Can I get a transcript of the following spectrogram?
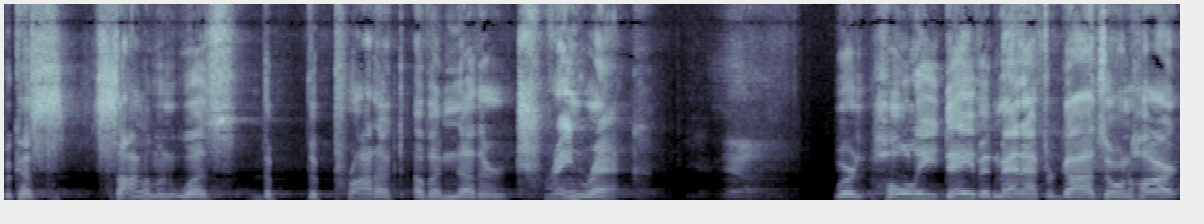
Because Solomon was the, the product of another train wreck. Yeah. Where holy David, man after God's own heart,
